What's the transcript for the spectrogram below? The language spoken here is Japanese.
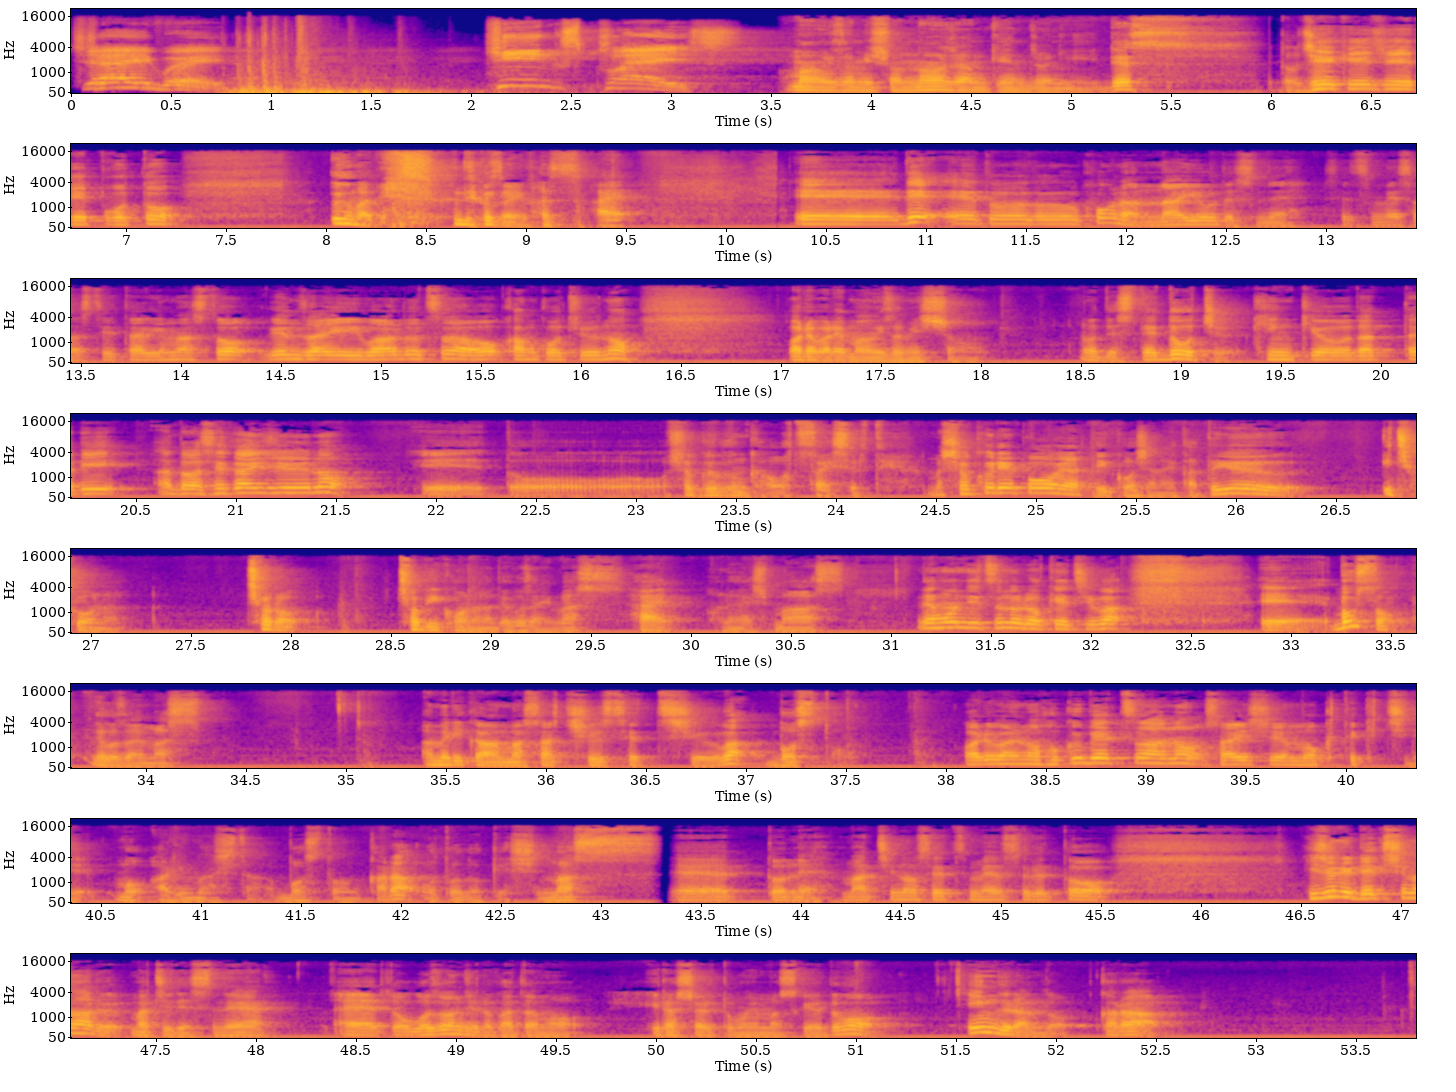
J-Way King's Place マン・ウィズ・ミッションのじゃんけんジョニーです。えっと JKJ レポート、ウーマです。でございます。はい。えーで、えっ、と、コーナーの内容をですね、説明させていただきますと、現在、ワールドツアーを観光中の我々マン・ウィズ・ミッションのですね、道中、近況だったり、あとは世界中の、えっ、と、食文化をお伝えするという、まあ、食レポをやっていこうじゃないかという1コーナー、ちょろ、ちょびコーナーでございます。はい、お願いします。で、本日のロケ地は、えーボストンでございます。アメリカ・マサチューセッツ州はボストン。我々の北米ツアーの最終目的地でもありました。ボストンからお届けします。えーっとね、街の説明すると、非常に歴史のある街ですね。えーっと、ご存知の方もいらっしゃると思いますけれども、イングランドから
